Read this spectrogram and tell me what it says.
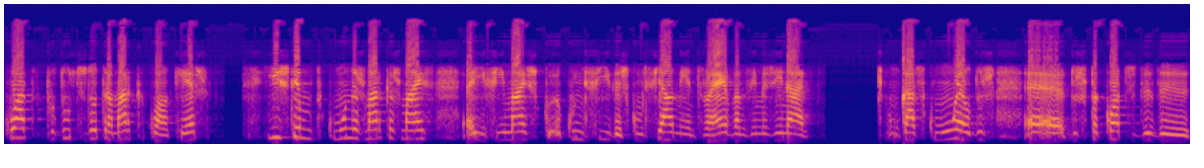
quatro produtos de outra marca qualquer? E isto é muito comum nas marcas mais, eh, enfim, mais conhecidas comercialmente, não é? Vamos imaginar Um caso comum é o dos, uh, dos pacotes de, de,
